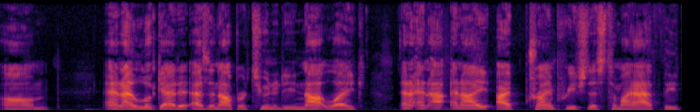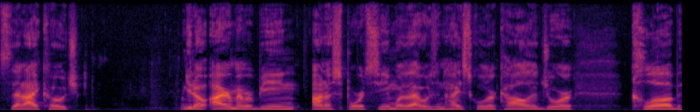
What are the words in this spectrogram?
Um, and I look at it as an opportunity, not like and and I, and I I try and preach this to my athletes that I coach. You know, I remember being on a sports team, whether that was in high school or college or club,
